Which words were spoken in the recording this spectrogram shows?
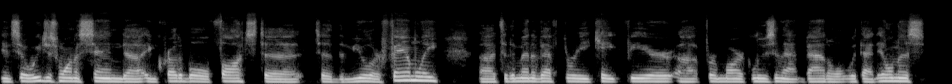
and so we just want to send uh, incredible thoughts to to the Mueller family, uh, to the men of F3, Cape Fear, uh, for Mark losing that battle with that illness.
